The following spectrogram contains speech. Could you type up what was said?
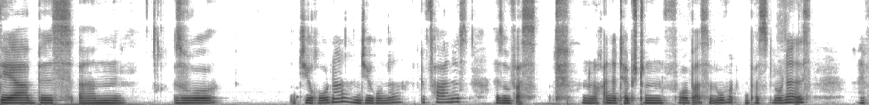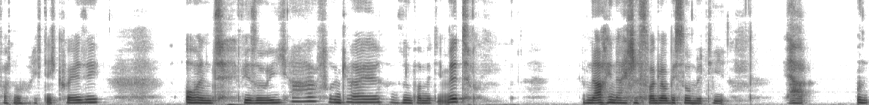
der bis ähm, so Girona, Girona gefahren ist. Also was pff, nur noch anderthalb Stunden vor Barcelona, Barcelona ist. Einfach nur richtig crazy. Und wir so, ja, voll geil. Sind wir mit ihm mit. Im Nachhinein, das war, glaube ich, so mit die, ja, und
